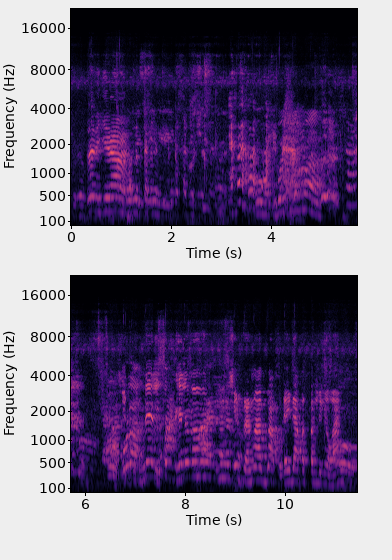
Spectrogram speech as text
po, boys. Ready na. Oh, boys lang ma. Oh, kulang. Neil, pag hila na. Siyempre, ang mga gwapo, dahil dapat paglingawan. Oh.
